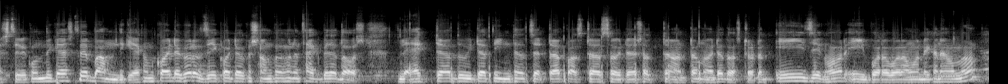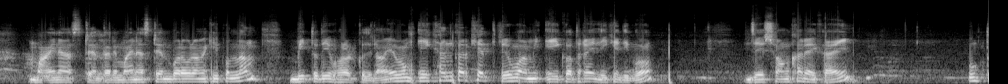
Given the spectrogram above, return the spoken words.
আসতে হবে। কোন দিকে আসতে হবে? বাম দিকে। এখন কয়টা ঘর যে কয়টা সংখ্যা ওখানে থাকবে তা দশ। তাহলে একটা, দুইটা, তিনটা, চারটা, পাঁচটা, ছয়টা, সাতটা, আটটা, নয়টা, দশটা। অর্থাৎ এই যে ঘর, এই বরাবর আমার এখানে হলো মাইনাস টেন তাহলে মাইনাস টেন বরাবর আমি কি করলাম? বৃত্ত দিয়ে ভরাট করে দিলাম। এবং এখানকার ক্ষেত্রেও আমি এই কথাটাই লিখে দিব যে সংখ্যা রেখায় উক্ত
